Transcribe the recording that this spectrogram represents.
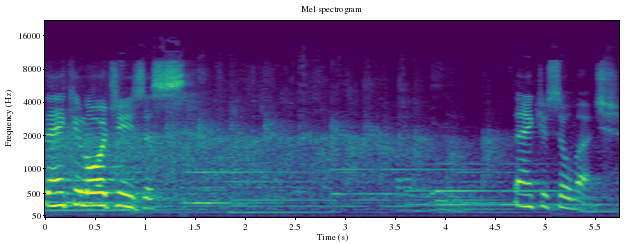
Thank you, Lord Jesus. Thank you so much.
